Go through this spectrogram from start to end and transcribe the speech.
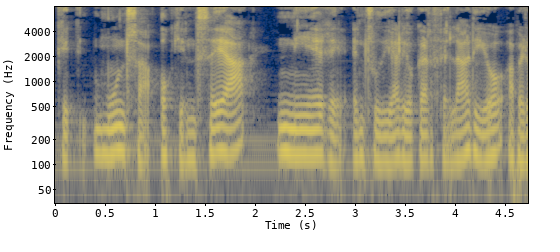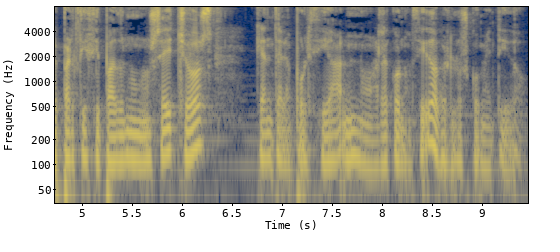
que Munsa o quien sea niegue en su diario carcelario haber participado en unos hechos que ante la policía no ha reconocido haberlos cometido.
